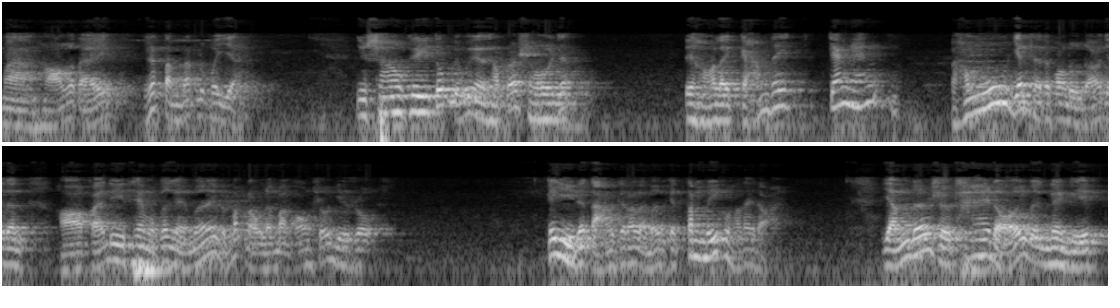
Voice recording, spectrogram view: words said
mà họ có thể rất tâm đắc lúc bây giờ. Nhưng sau khi tốt nghiệp cái ngành học đó rồi đó thì họ lại cảm thấy chán ngán và không muốn dấn theo con đường đó. Cho nên họ phải đi theo một cái nghề mới và bắt đầu lại bằng con số zero. Cái gì đã tạo cái đó là bởi vì cái tâm lý của họ thay đổi dẫn đến sự thay đổi về nghề nghiệp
